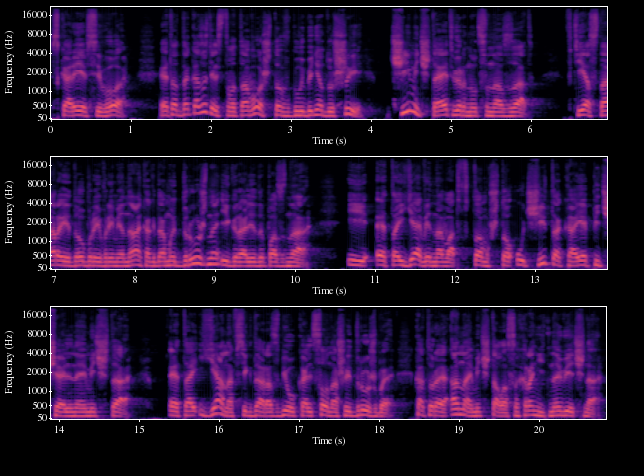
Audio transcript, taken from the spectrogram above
Скорее всего, это доказательство того, что в глубине души Чи мечтает вернуться назад, в те старые добрые времена, когда мы дружно играли допоздна. И это я виноват в том, что у Чи такая печальная мечта. Это я навсегда разбил кольцо нашей дружбы, которое она мечтала сохранить навечно.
